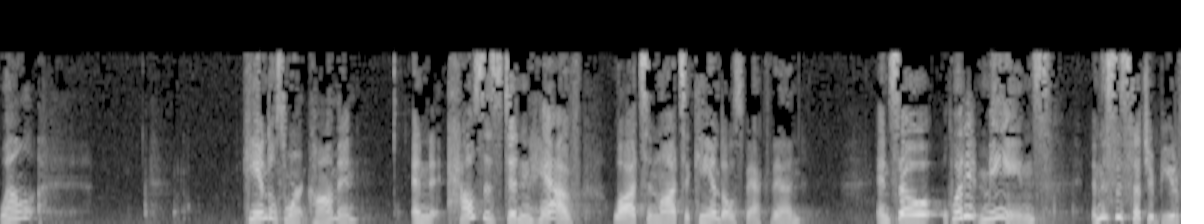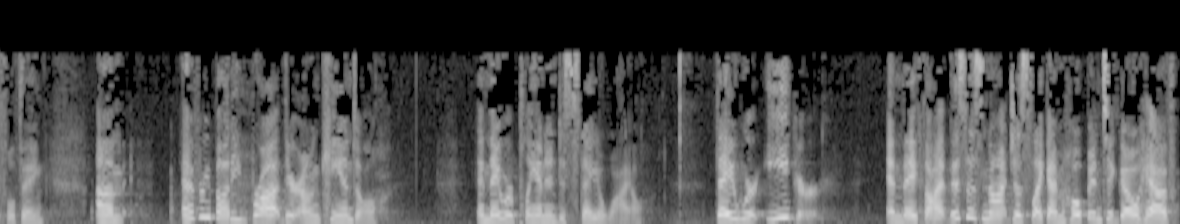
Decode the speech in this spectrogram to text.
Well, candles weren't common and houses didn't have lots and lots of candles back then. And so what it means, and this is such a beautiful thing, um, everybody brought their own candle and they were planning to stay a while. They were eager and they thought, this is not just like I'm hoping to go have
